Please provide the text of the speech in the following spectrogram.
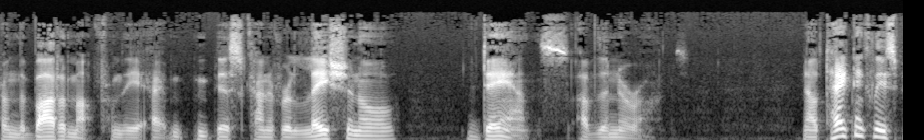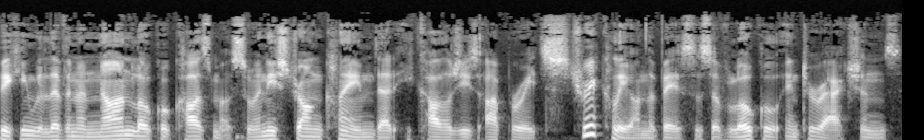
from the bottom up, from the, uh, this kind of relational dance of the neurons. Now, technically speaking, we live in a non local cosmos, so any strong claim that ecologies operate strictly on the basis of local interactions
